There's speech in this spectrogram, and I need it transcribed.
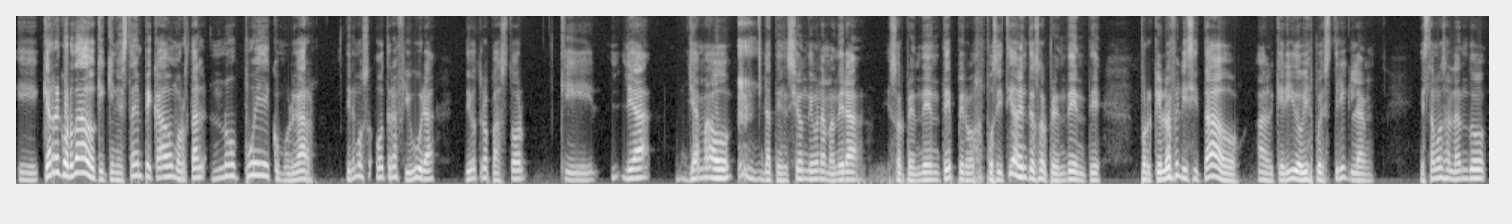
eh, que ha recordado que quien está en pecado mortal no puede comulgar. Tenemos otra figura de otro pastor que le ha llamado la atención de una manera sorprendente, pero positivamente sorprendente, porque lo ha felicitado al querido obispo Strickland. Estamos hablando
